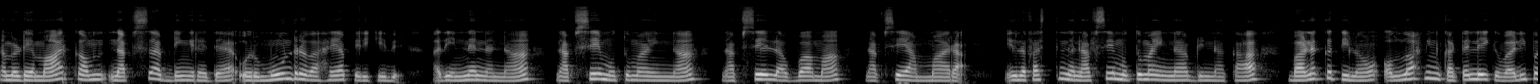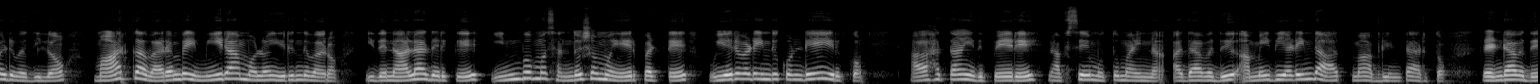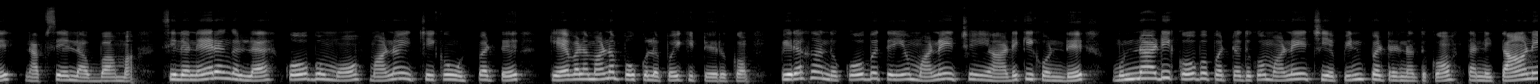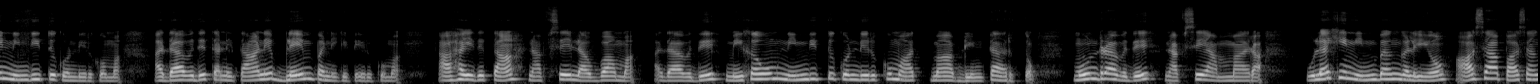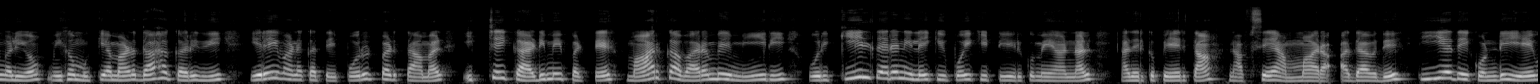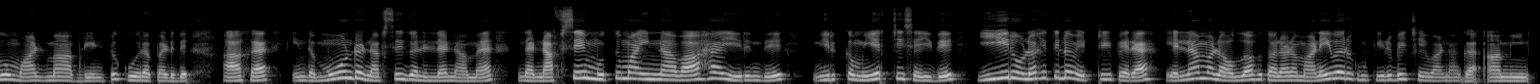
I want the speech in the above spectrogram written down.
நம்மளுடைய மார்க்கம் நப்ஸ் அப்படிங்கிறத ஒரு மூன்று வகையாக பிரிக்குது. அது என்னென்னா நப்சே முத்துமாயின்னா நப்சே லவ்வாமா நப்சே அம்மாரா. இதில் ஃபஸ்ட் இந்த நப்சே முத்துமாயின்னா அப்படின்னாக்கா வணக்கத்திலும் அல்லாஹின் கட்டளைக்கு வழிபடுவதிலும் மார்க்க வரம்பை மீறாமலும் இருந்து வரும். இதனால் அதற்கு இன்பமும் சந்தோஷமும் ஏற்பட்டு உயர்வடைந்து கொண்டே இருக்கும். ஆகத்தான் இது பேரு நப்சே முத்துமைன்னா. அதாவது அமைதியடைந்த ஆத்மா அப்படின்ட்டு அர்த்தம். ரெண்டாவது நப்சே லவ்வாமா. சில நேரங்களில் கோபமோ மன இச்சைக்கும் உட்பட்டு கேவலமான போக்கில் போய்கிட்டு இருக்கும். பிறகு அந்த கோபத்தையும் மன இச்சையும் அடக்கி கொண்டு முன்னாடி கோபப்பட்டதுக்கும் மன இச்சையை பின்பற்றினதுக்கும் தன்னை தானே நிந்தித்து கொண்டிருக்குமா? அதாவது தன்னை தானே ப்ளேம் பண்ணிக்கிட்டு இருக்குமா? ஆக இது தான் நஃப்சே லவ்வாமா? அதாவது மிகவும் நிந்தித்து கொண்டிருக்கும் ஆத்மா அப்படின்ட்டு அர்த்தம். மூன்றாவது நப்சே அம்மாரா? உலகின் இன்பங்களையும் ஆசா பாசங்களையும் மிக முக்கியமானதாக கருதி இறை வணக்கத்தை பொருட்படுத்தாமல் இச்சைக்கு அடிமைப்பட்டு மார்க்க வரம்பை மீறி ஒரு கீழ்த்தர நிலைக்கு போய்கிட்டு இருக்குமே ஆனால் அதற்கு பேர் தான் நப்சே அம்மாரா. அதாவது தீயதை கொண்டு ஏவும் ஆன்மா அப்படின்ட்டு கூறப்படுது. ஆக இந்த மூன்று நப்சுகளில் நாம் இந்த நப்சே முத்துமா இன்னாவாக இருந்து இருக்க முயற்சி செய்து ஈரு உலகத்திலும் வெற்றி பெற எல்லாம் அல்லாஹு தாலா நம் அனைவருக்கும் கிருபை செய்வானாக. ஆமீன்.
